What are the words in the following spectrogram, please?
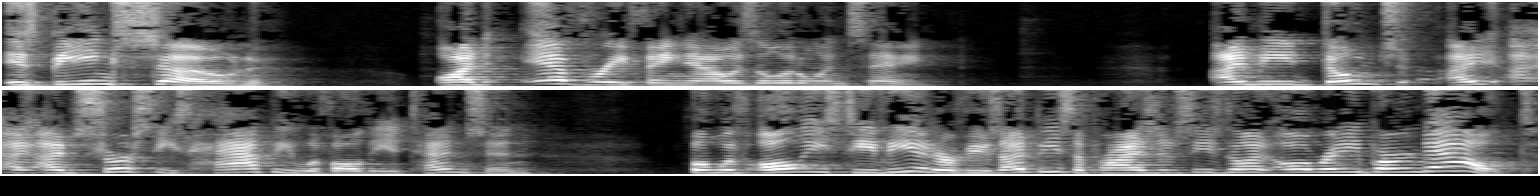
is being shown on everything now is a little insane. I mean, don't I, I I'm sure she's happy with all the attention, but with all these TV interviews, I'd be surprised if she's not already burned out.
